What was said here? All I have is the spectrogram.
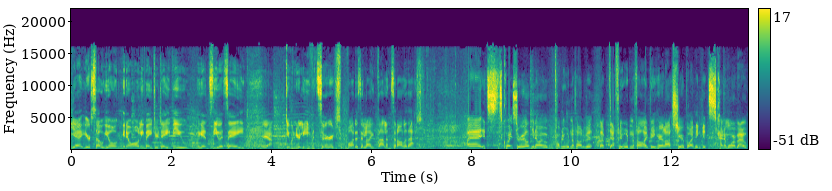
Yeah, you're so young. You know, only made your debut against the USA. Yeah. Doing your leaving cert. What is it like balancing all of that? Uh, it's, it's quite surreal. You know, I probably wouldn't have thought of it. I definitely wouldn't have thought I'd be here last year. But I think it's kind of more about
